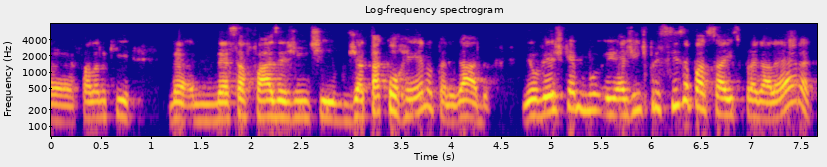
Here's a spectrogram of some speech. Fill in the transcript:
é, falando que né, nessa fase a gente já está correndo, tá ligado? E eu vejo que é, a gente precisa passar isso para a galera,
